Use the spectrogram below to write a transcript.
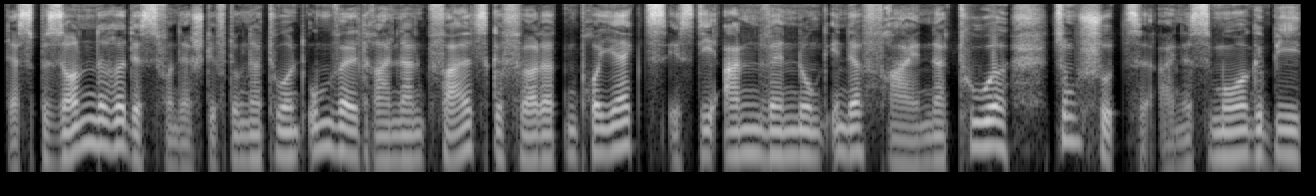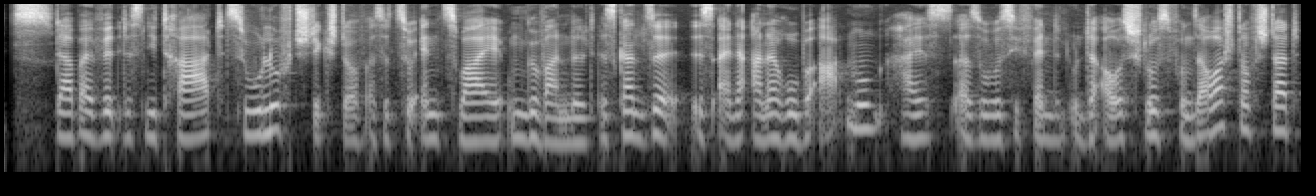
Das Besondere des von der Stiftung Natur und Umwelt Rheinland-Pfalz geförderten Projekts ist die Anwendung in der freien Natur zum Schutze eines Moorgebiets. Dabei wird das Nitrat zu Luftstickstoff, also zu N2, umgewandelt. Das Ganze ist eine anaerobe Atmung, heißt also, sie findet unter Ausschluss von Sauerstoff statt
